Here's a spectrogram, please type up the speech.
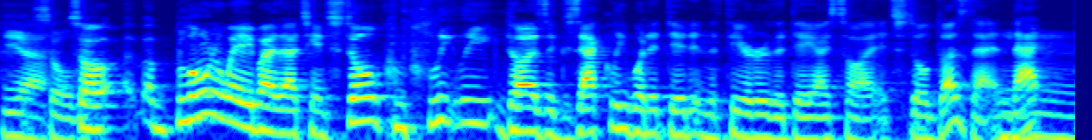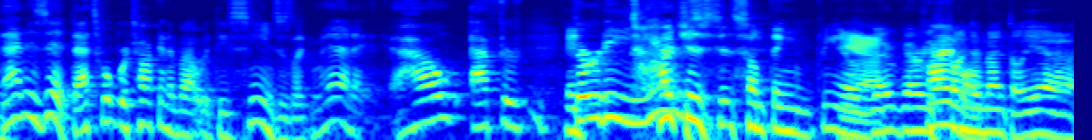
Yeah. Sold it. So uh, blown away by that scene. Still completely does exactly what it did in the theater the day I saw it. It still does that, and that Mm. that is it. That's what we're talking about with these scenes. Is like, man, how after It thirty touches years. something you know Yeah. very, very fundamental. Yeah.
